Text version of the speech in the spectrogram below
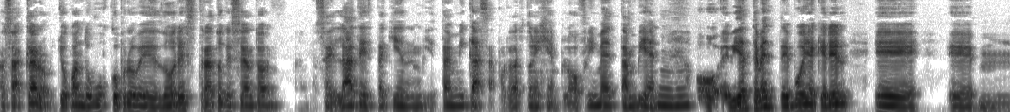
o sea, claro, yo cuando busco proveedores trato que sean, o sea, Late está aquí en, está en mi casa, por darte un ejemplo, o Freemed también, o evidentemente voy a querer eh, mm,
